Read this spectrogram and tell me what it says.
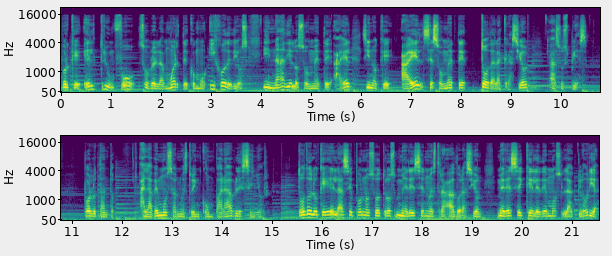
porque Él triunfó sobre la muerte como Hijo de Dios y nadie lo somete a Él, sino que a Él se somete toda la creación a sus pies. Por lo tanto, alabemos a nuestro incomparable Señor todo lo que Él hace por nosotros merece nuestra adoración, merece que le demos la gloria,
